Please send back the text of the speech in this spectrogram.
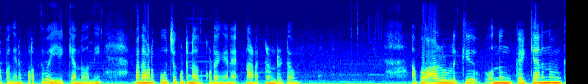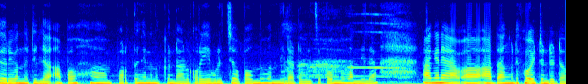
അപ്പം അങ്ങനെ പുറത്ത് പോയി ഇരിക്കാൻ തോന്നി. അപ്പം നമ്മുടെ പൂച്ചക്കുട്ടൻ അത് കൂടെ ഇങ്ങനെ നടക്കുന്നുണ്ട് കേട്ടോ. അപ്പോൾ ആൾ ഉള്ളിക്ക് ഒന്നും കഴിക്കാനൊന്നും കയറി വന്നിട്ടില്ല. അപ്പോൾ പുറത്ത് ഇങ്ങനെ നിൽക്കുന്നുണ്ട് ആൾ കുറേ വിളിച്ചു. അപ്പോൾ ഒന്നും വന്നില്ല കേട്ടോ. വിളിച്ചപ്പോൾ ഒന്നും വന്നില്ല. അങ്ങനെ അതങ്ങോട്ട് പോയിട്ടുണ്ട് കേട്ടോ.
